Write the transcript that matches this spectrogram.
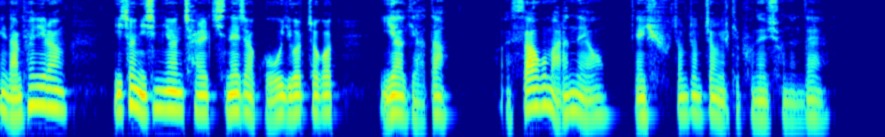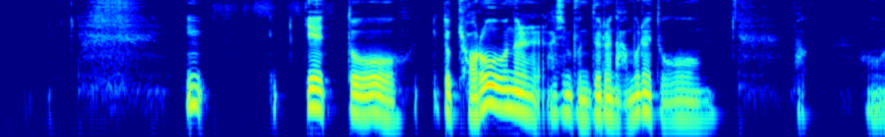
남편이랑 2020년 잘 지내자고 이것저것 이야기하다 싸우고 말았네요. 에휴, 점점점 이렇게 보내주셨는데 이게 또 또 결혼을 하신 분들은 아무래도 막 어,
